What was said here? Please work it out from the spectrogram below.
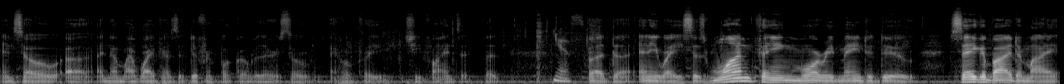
And so uh, I know my wife has a different book over there, so hopefully she finds it. But Yes. but uh, anyway, he says one thing more remained to do: say goodbye to my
